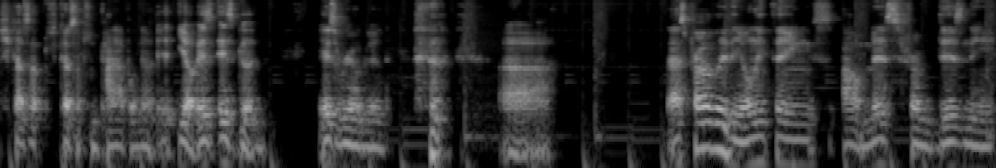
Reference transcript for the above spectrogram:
She cuts up, she cuts up some pineapple. No, it, yo, it's, it's good. It's real good. uh, that's probably the only things I'll miss from Disney.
